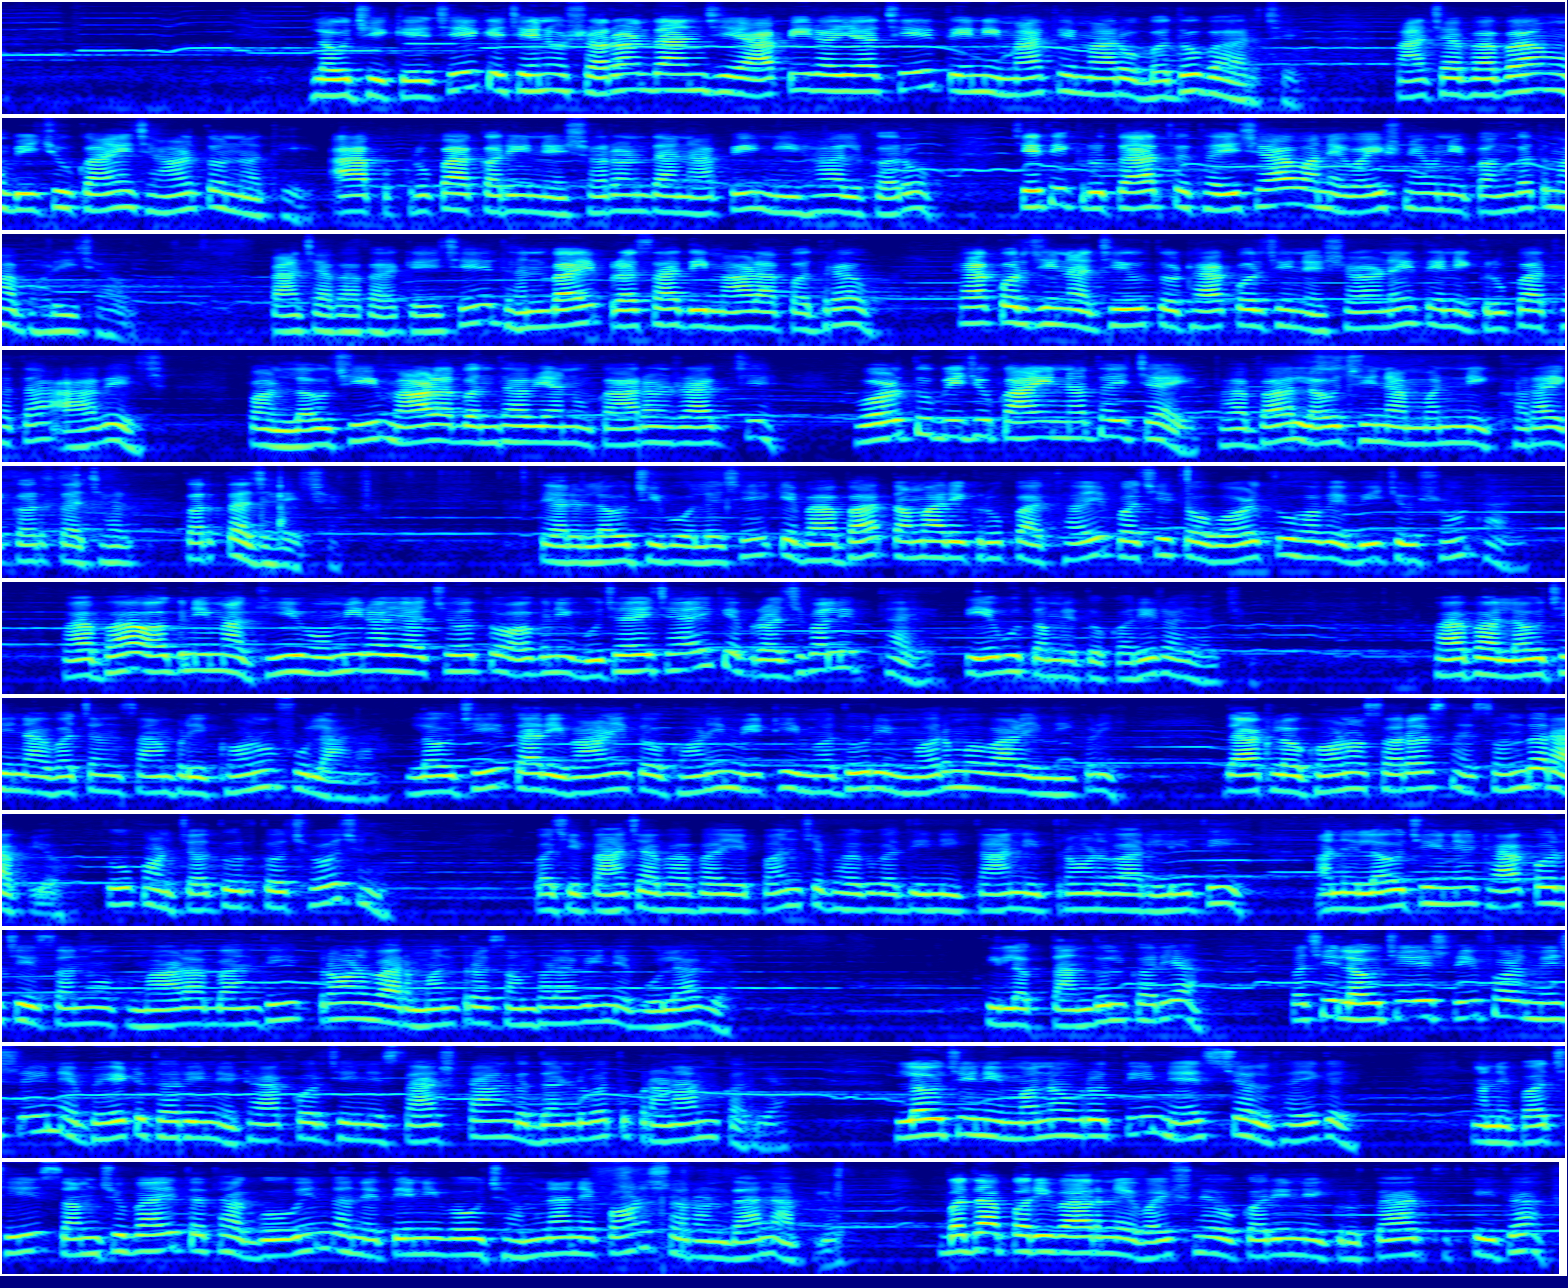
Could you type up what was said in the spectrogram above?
લવજી કહે છે કે જેનું શરણદાન જે આપી રહ્યા છે તેની માથે મારો બધો ભાર છે. પાંચા બાબા, હું બીજું કાંઈ જાણતો નથી. આપ કૃપા કરીને શરણદાન આપી નિહાલ કરો. જેથી કૃતાર્થ થઈ જાઓ અને વૈષ્ણવની પંગતમાં ભળી જાઓ. પાંચા બાબા કહે છે, ધનબાઈ, પ્રસાદી માળા પધરાવ. ઠાકોરજીના જીવ તો ઠાકોરજીને શરણે તેની કૃપા થતાં આવે જ. પણ લવજી, માળા બંધાવ્યાનું કારણ રાખજે. વળતું બીજું કાંઈ ન થઈ જાય. ભાભા લવજીના મનની ખરાઈ કરતા કરતા જાય છે. ત્યારે લવજી બોલે છે કે ભાભા તમારી કૃપા થઈ, પછી તો વળતું હવે બીજું શું થાય? ભાભા અગ્નિમાં ઘી હોમી રહ્યા છો તો અગ્નિ બુઝાઈ જાય કે પ્રજ્વલિત થાય? તેવું તમે તો કરી રહ્યા છો. ભાભા લવજીના વચન સાંભળી ઘણું ફૂલાણા. લવજી, તારી વાણી તો ઘણી મીઠી, મધુરી, મર્મવાળી નીકળી. દાખલો ઘણો સરસ ને સુંદર આપ્યો. તું પણ ચતુર તો છો જ ને? પછી પાંચા બાબાએ પંચ ભગવતીની કાની ત્રણ વાર લીધી અને લવજીને ઠાકોરજી સન્મુખ માળા બાંધી ત્રણ વાર મંત્ર સંભળાવીને બોલાવ્યા. તિલક તાંદુલ કર્યા. પછી લવજીએ શ્રીફળ મિશ્રીને ભેટ ધરીને ઠાકોરજીને સાષ્ટાંગ દંડવત પ્રણામ કર્યા. લવજીની મનોવૃત્તિ નિશ્ચલ થઈ ગઈ. અને પછી સમજુબાઈ તથા ગોવિંદ અને તેની વહુ જમનાને પણ શરણદાન આપ્યું. બધા પરિવારને વૈષ્ણવ કરીને કૃતાર્થ કીધા.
